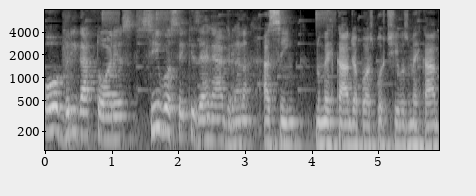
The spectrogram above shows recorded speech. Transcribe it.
obrigatórias se você quiser ganhar grana assim no mercado de apostas esportivas, no mercado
